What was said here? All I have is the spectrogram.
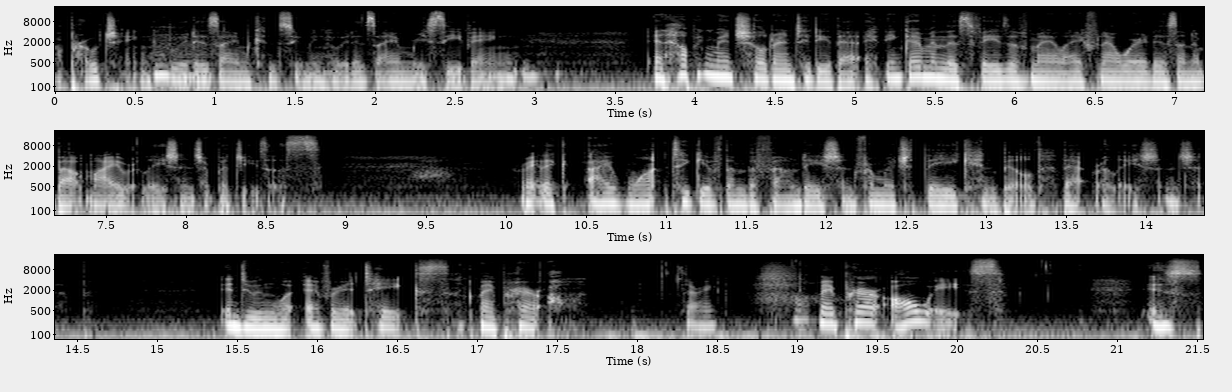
approaching, who it mm-hmm. is I am consuming, who it is I am receiving, mm-hmm. and helping my children to do that. I think I'm in this phase of my life now where it isn't about my relationship with Jesus. Right? Like, I want to give them the foundation from which they can build that relationship and doing whatever it takes. Like, my prayer, oh, sorry. My prayer always is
